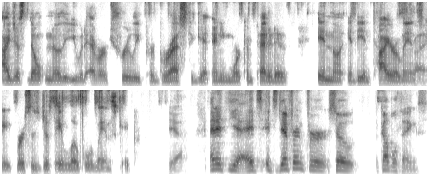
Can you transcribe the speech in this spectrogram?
I just don't know that you would ever truly progress to get any more competitive in the in the entire landscape versus just a local landscape. Yeah. And it yeah, it's it's different for so a couple things.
